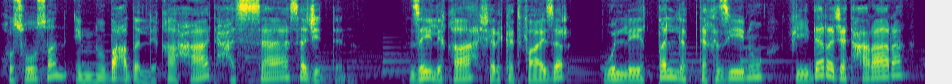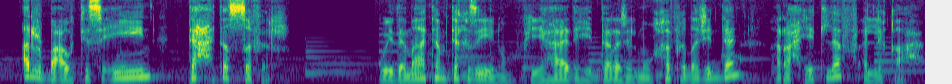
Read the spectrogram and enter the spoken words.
خصوصا أنه بعض اللقاحات حساسة جدا زي لقاح شركة فايزر واللي يتطلب تخزينه في درجة حرارة 94 تحت الصفر. وإذا ما تم تخزينه في هذه الدرجة المنخفضة جدا راح يتلف اللقاح.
